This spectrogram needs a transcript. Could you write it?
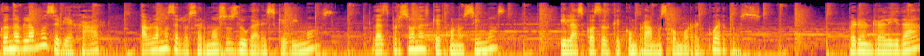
Cuando hablamos de viajar, hablamos de los hermosos lugares que vimos, las personas que conocimos y las cosas que compramos como recuerdos. Pero en realidad,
